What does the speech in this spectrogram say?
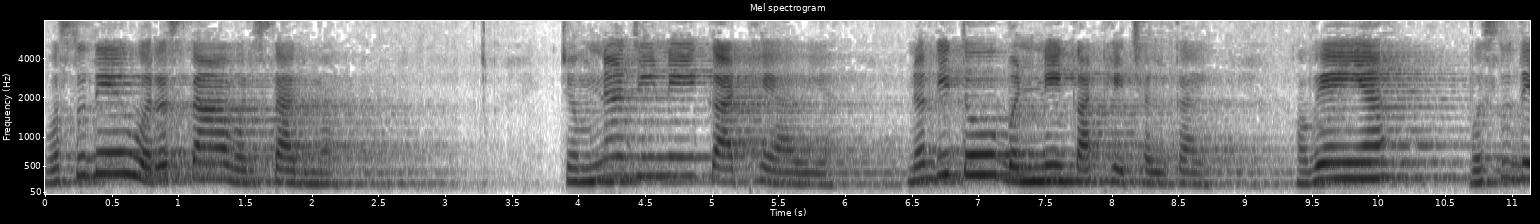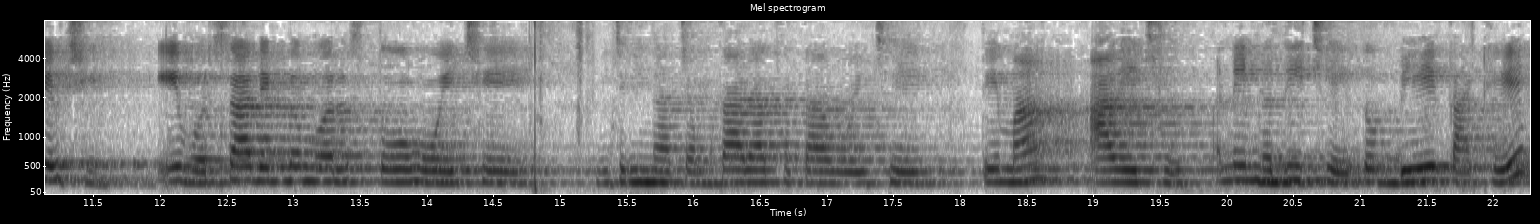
વસુદેવ વરસતા વરસાદમાં. જમનાજીને કાંઠે આવ્યા. નદી તો બંને કાંઠે છલકાય હવે અહીંયા વસુદેવ છે. એ વરસાદ એકદમ વરસતો હોય છે. વીજળીના ચમકારા થતા હોય છે. તેમાં આવે છે અને નદી છે તો બે કાંઠે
